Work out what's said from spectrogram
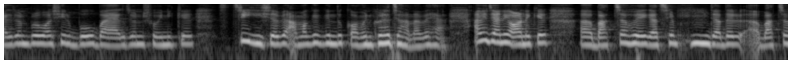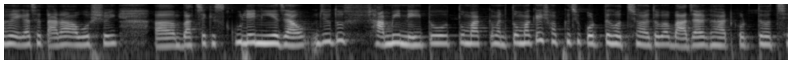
একজন প্রবাসীর বউ বা একজন সৈনিকের স্ত্রী হিসেবে আমাকে কিন্তু কমেন্ট করে জানাবে হ্যাঁ। আমি জানি অনেকের বাচ্চা হয়ে গেছে যাদের বাচ্চা হয়ে গেছে তারা অবশ্যই বাচ্চাকে স্কুলে নিয়ে যাও। যেহেতু স্বামী নেই, তো তোমাকে মানে তোমাকেই সব কিছু করতে হচ্ছে হয়তো বা বাজার ঘাট করতে হচ্ছে।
